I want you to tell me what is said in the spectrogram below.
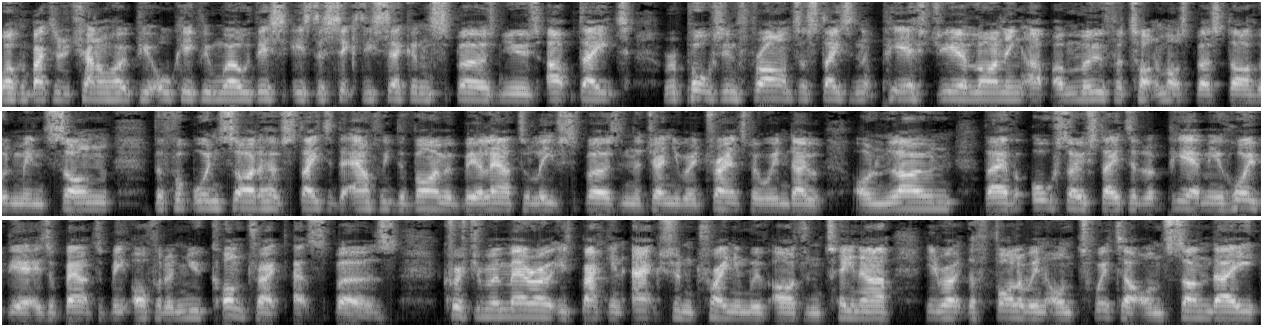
Welcome back to the channel. Hope you're all keeping well. This is the 60 second Spurs news update. Reports in France are stating that PSG are lining up a move for Tottenham Hotspur star Heung-min Son. The Football Insider have stated that Alfie Devine would be allowed to leave Spurs in the January transfer window on loan. They have also stated that Pierre-Emile is about to be offered a new contract at Spurs. Cristian Romero is back in action training with Argentina. He wrote the following on Twitter on Sunday.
